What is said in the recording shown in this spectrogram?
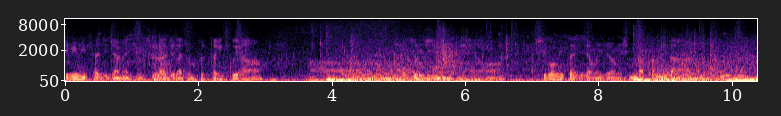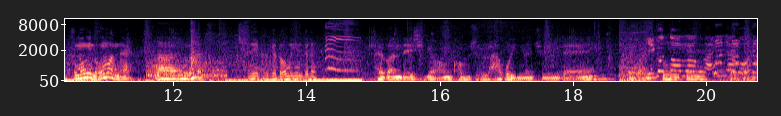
12m 지점에 좀 슬러지가 좀 붙어 있고요. 어, 갈수록 심해지네요. 15m 지점은 좀 심각합니다. 구멍이 너무 많네. 아 힘들다. 진입하기가 너무 힘드네. 배관 내시경 검수를 하고 있는 중인데 배관 속에 배관이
